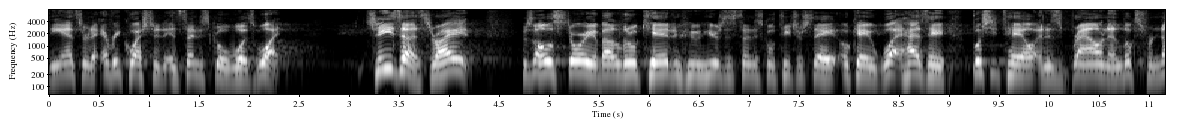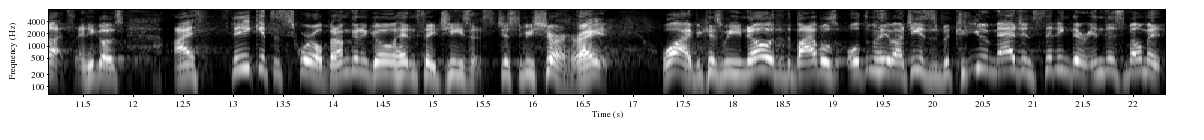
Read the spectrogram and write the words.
the answer to every question in Sunday school was what? Jesus, right? There's an old story about a little kid who hears his Sunday school teacher say, Okay, what has a bushy tail and is brown and looks for nuts? And he goes, I think it's a squirrel, but I'm to go ahead and say Jesus, just to be sure, right? Why? Because we know that the Bible is ultimately about Jesus. But could you imagine sitting there in this moment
